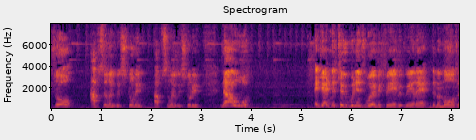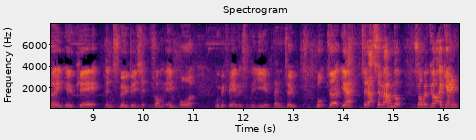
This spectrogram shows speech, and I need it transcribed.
So absolutely stunning, absolutely stunning. Now, again, the two winners were my favourite really. The Mimosa in UK and Smoothies from import were my favourites of the year, them two. But uh, yeah, so that's a roundup. So we've got again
